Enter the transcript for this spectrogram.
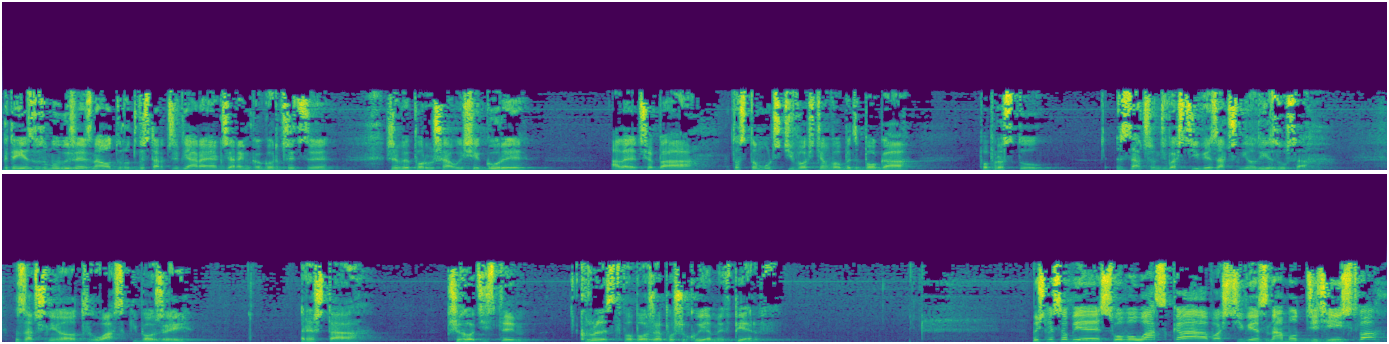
Gdy Jezus mówił, że jest na odwrót, wystarczy wiara jak ziarenko gorczycy, żeby poruszały się góry, ale trzeba to z tą uczciwością wobec Boga po prostu zacząć właściwie, zacznij od Jezusa. Zacznij od łaski Bożej. Reszta przychodzi z tym. Królestwo Boże poszukujemy wpierw. Myślę sobie, słowo łaska właściwie znam od dzieciństwa.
